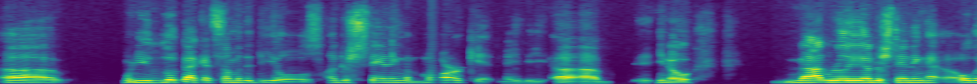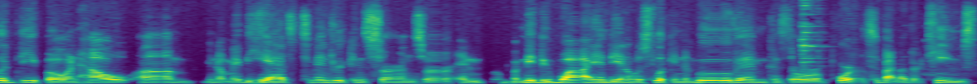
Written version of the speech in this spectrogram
uh, when you look back at some of the deals, understanding the market, maybe uh, you know, not really understanding Oladipo and how um, you know maybe he had some injury concerns or and maybe why Indiana was looking to move him because there were reports about other teams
